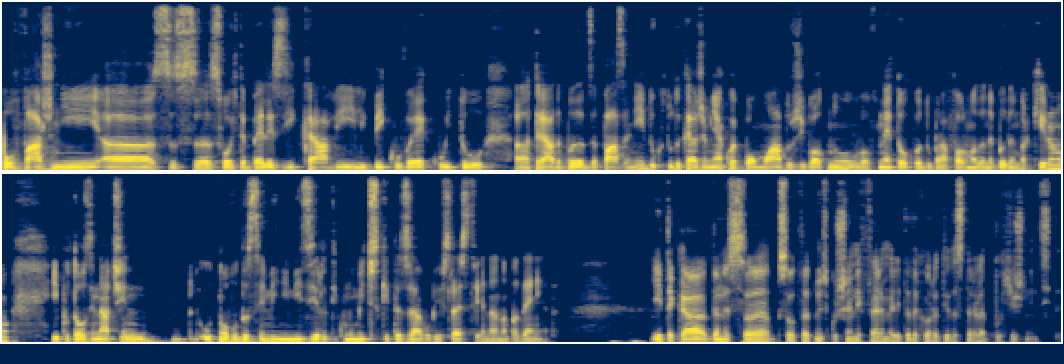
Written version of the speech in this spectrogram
по-важни а, с а, своите белези, крави или бикове, които а, трябва да бъдат запазени, докато да кажем някое по-младо животно в не толкова добра форма да не бъде маркирано и по този начин отново да се минимизират економическите загуби вследствие на нападенията. И така да не са съответно изкушени фермерите да ходят и да стрелят по хищниците.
